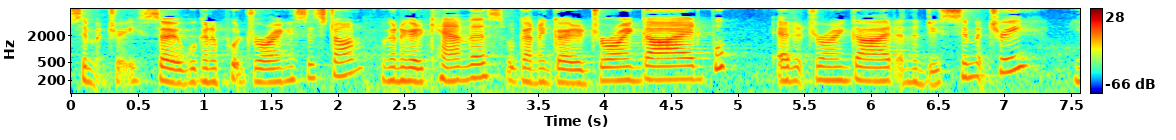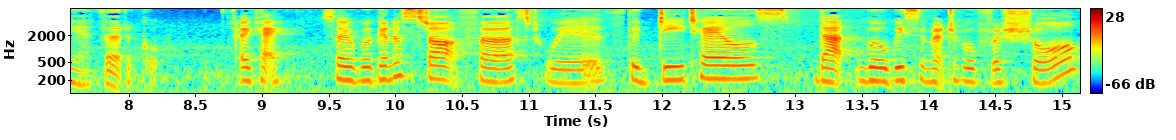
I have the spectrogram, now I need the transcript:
Symmetry. So we're going to put drawing assist on. We're going to go to canvas. We're going to go to drawing guide. Boop. Edit drawing guide and then do symmetry. Yeah, vertical. Okay. So we're going to start first with the details that will be symmetrical for sure.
